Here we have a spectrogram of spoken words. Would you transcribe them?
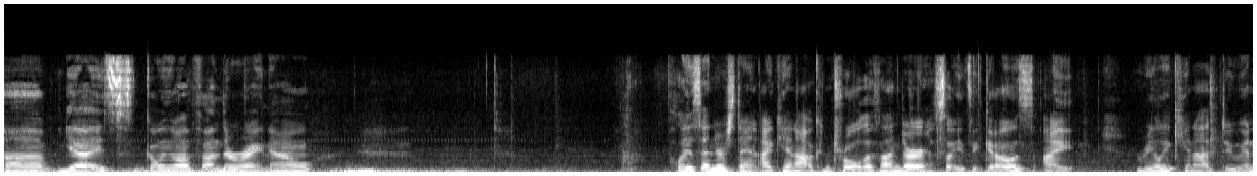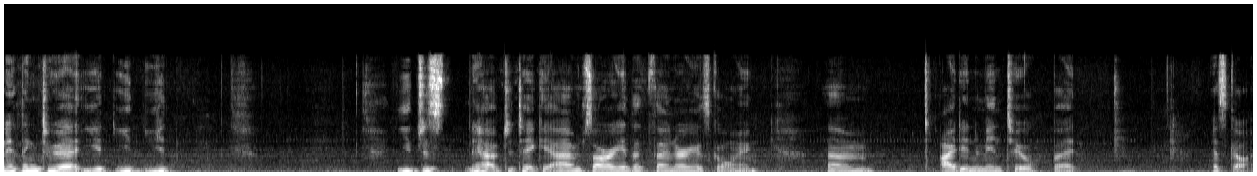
Uh, yeah, it's going on thunder right now. please understand I cannot control the thunder, so if it goes, I really cannot do anything to it. You you you you just have to take it. I'm sorry the thunder is going. Um I didn't mean to, but it's going.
